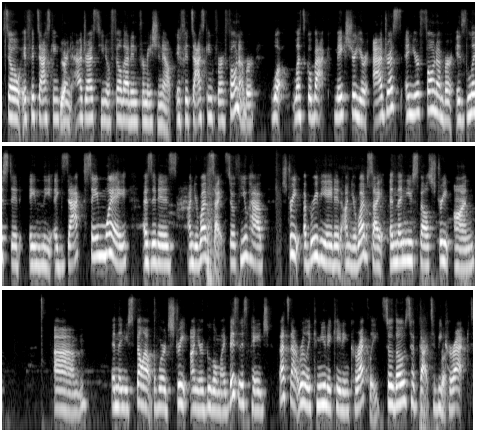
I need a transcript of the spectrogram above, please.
So if it's asking for an address, you know, fill that information out. If it's asking for a phone number, well, let's go back. Make sure your address and your phone number is listed in the exact same way as it is on your website. So if you have street abbreviated on your website and then you spell street on um, and then you spell out the word street on your google my business page that's not really communicating correctly. So those have got to be right. correct.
